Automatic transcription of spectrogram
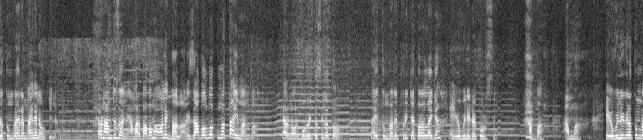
যে তোমরা হেরে মাইনে নাও কিনা। কারণ আমি তো জানি, আমার বাবা মা অনেক ভালো, আমি যা বলব তোমরা তাই মানবা। কারণ ওর বই তো ছিল তো, তাই তোমরা পরীক্ষা করার লাগা এই অভিনয়টা করছি। আব্বা, আম্মা, এই অভিনয় করে তোমরা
